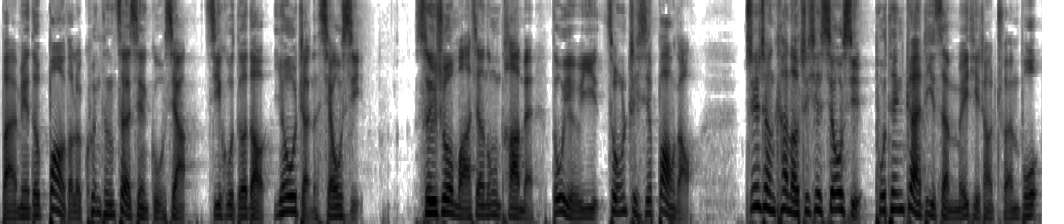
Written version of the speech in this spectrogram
版面都报道了昆腾在线股价几乎得到腰斩的消息。虽说马向东他们都有意纵容这些报道，真正看到这些消息铺天盖地在媒体上传播，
